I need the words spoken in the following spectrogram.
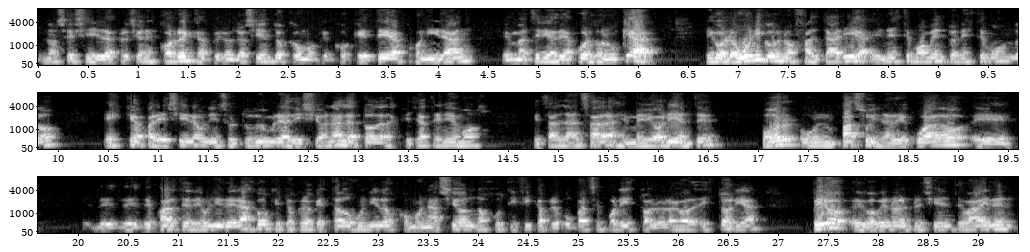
no sé si la expresión es correcta, pero yo siento como que coquetea con Irán en materia de acuerdo nuclear. Digo, lo único que nos faltaría en este momento, en este mundo, es que apareciera una incertidumbre adicional a todas las que ya tenemos, que están lanzadas en Medio Oriente, por un paso inadecuado eh, de, parte de un liderazgo que yo creo que Estados Unidos como nación no justifica preocuparse por esto a lo largo de la historia, pero el gobierno del presidente Biden,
